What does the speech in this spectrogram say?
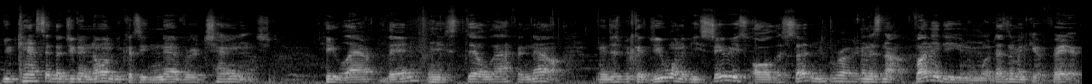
you can't say that you didn't know him because he never changed. He laughed then, and he's still laughing now. And just because you want to be serious all of a sudden, Right. and it's not funny to you anymore, doesn't make it fair.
